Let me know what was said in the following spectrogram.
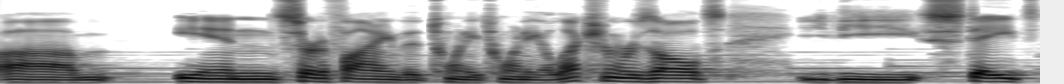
um, in certifying the 2020 election results. The state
